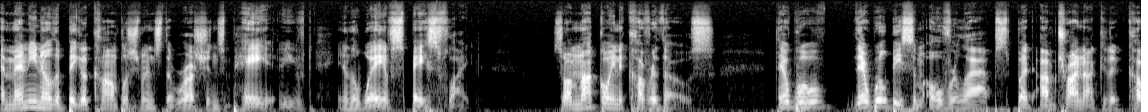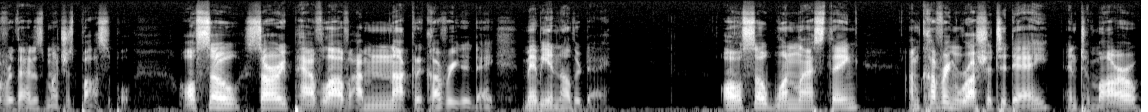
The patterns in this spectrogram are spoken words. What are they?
And many know the big accomplishments that Russians paved in the way of spaceflight so I'm not going to cover those. There will there will be some overlaps, but I'm trying not to cover that as much as possible. Also, sorry Pavlov, I'm not going to cover you today. Maybe another day. Also, one last thing. I'm covering Russia today, and tomorrow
